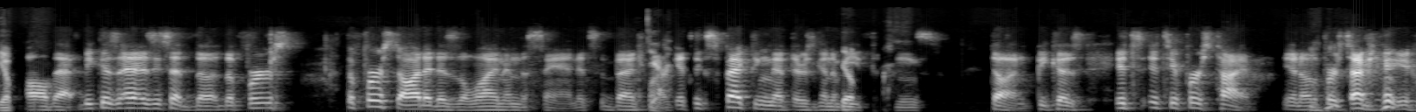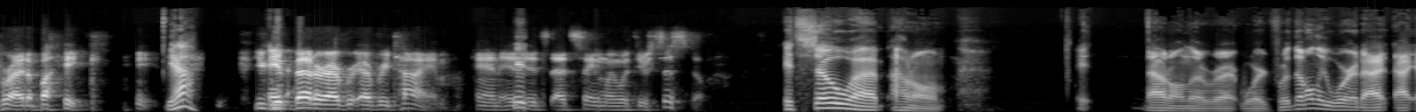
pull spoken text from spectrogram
Yep. All that because as you said, the the first the first audit is the line in the sand. It's the benchmark. It's expecting that there's going to Yep. be things done because it's it's your first time. You know, Mhm. the first time you ride a bike, Yeah. You And- get better every every time, and it, It- it's that same way with your system. it's so uh, I don't know. It, I don't know the right word for it. The only word I, I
